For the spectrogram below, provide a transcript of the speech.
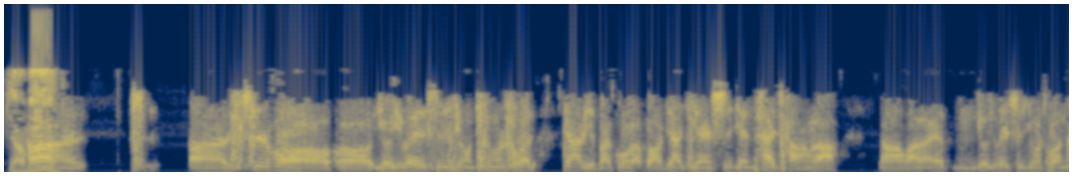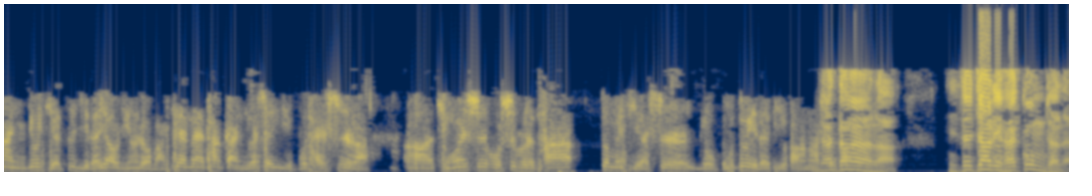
讲吧。啊，师啊，师傅，呃，有一位师兄听说家里边供了保家仙，时间太长了。啊，完了，嗯，有一位师兄说，那你就写自己的要经者吧。现在他感觉身体不太适了。啊，请问师傅，是不是他这么写是有不对的地方呢？那当然了，你在家里还供着呢，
